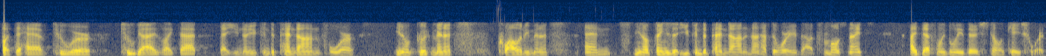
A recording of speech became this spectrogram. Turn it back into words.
But to have two or two guys like that that you know you can depend on for, you know, good minutes, quality minutes, and you know things that you can depend on and not have to worry about for most nights. I definitely believe there's still a case for it.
